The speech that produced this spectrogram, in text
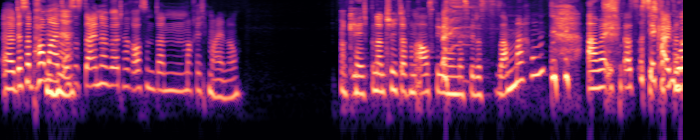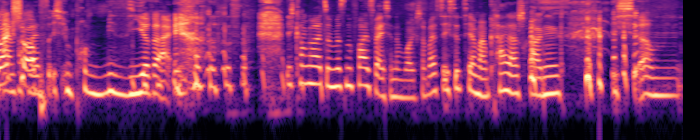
Äh, deshalb hau mal als Mhm. erstes deine Wörter raus und dann mache ich meine. Okay, ich bin natürlich davon ausgegangen, dass wir das zusammen machen. Aber ich, Das ist ja kein Workshop. Einfach, weißt du, ich improvisiere. ich komme mir heute ein bisschen vor, als wäre ich in einem Workshop. Weißt du, ich sitze hier in meinem Kleiderschrank. Ich, ähm,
